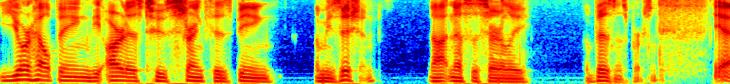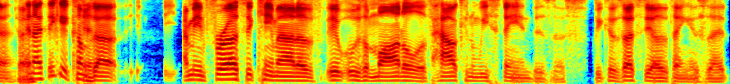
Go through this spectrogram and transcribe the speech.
you're helping the artist whose strength is being a musician, not necessarily a business person. Yeah, Okay. and I think it comes And- out. I mean, for us, it came out of it was a model of how can we stay in business because that's the other thing is that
